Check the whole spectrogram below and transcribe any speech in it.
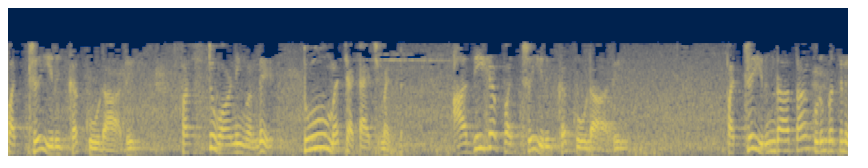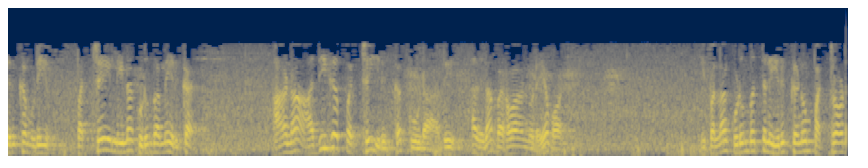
பற்று இருக்க கூடாது ஃபர்ஸ்ட் வார்னிங் வந்து டூ மச் அட்டாச்மெண்ட் அதிக பற்று இருக்க கூடாது பற்று இருந்தா தான் குடும்பத்துல இருக்க முடியும். பற்றே இல்லைன்னா குடும்பமே இருக்க ஆனா அதிக பற்று இருக்க கூடாது அதுதான் பகவானுடைய வாழ்க்கை இப்பெல்லாம் குடும்பத்துல இருக்கணும் பற்றோட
